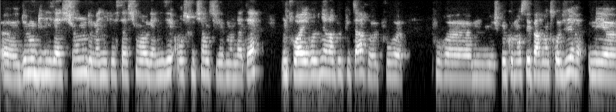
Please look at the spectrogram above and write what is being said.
de mobilisations, de manifestations organisées en soutien au soulèvement de la Terre. On pourra y revenir un peu plus tard pour euh, je peux commencer par introduire, mais euh,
